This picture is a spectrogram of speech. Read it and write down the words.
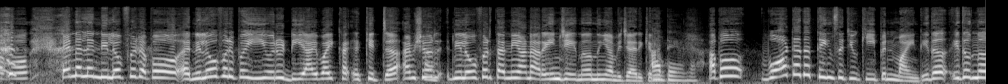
അപ്പോ എന്നല്ല നിലോഫർ അപ്പോ നിലോഫർ ഇപ്പൊ ഈ ഒരു D I Y kit I'm sure Nilofer തന്നെയാണ് അറേഞ്ച് ചെയ്യുന്നതെന്ന് ഞാൻ വിചാരിക്കുന്നു. അപ്പോ what are the things that you keep in mind ഇത് ഇതൊന്ന്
